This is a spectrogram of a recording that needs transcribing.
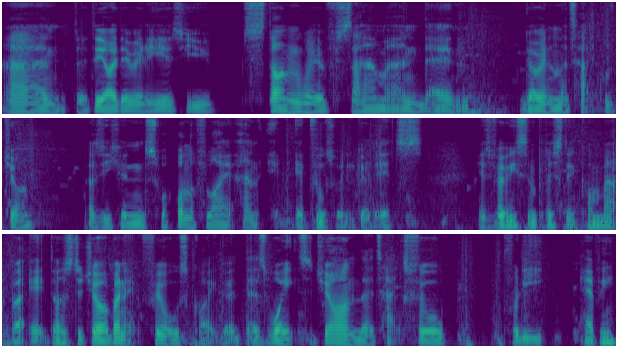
And the, the idea really is you stun with Sam and then go in and attack with John as you can swap on the fly and it, it feels really good. It's it's very simplistic combat, but it does the job and it feels quite good. There's weight to John, the attacks feel pretty heavy,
